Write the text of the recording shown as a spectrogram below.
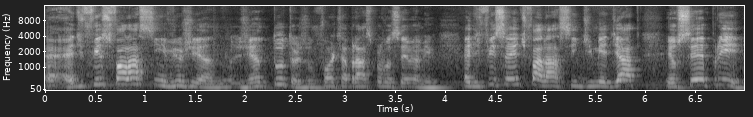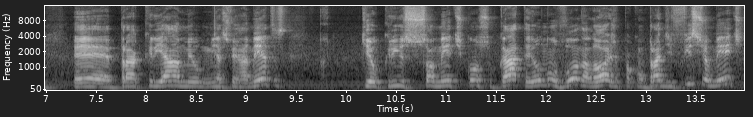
É, é, difícil falar assim, viu, Jean? Jean Tutors, um forte abraço para você, meu amigo. É difícil a gente falar assim de imediato. Eu sempre, é, para criar meu, minhas ferramentas, que eu crio somente com sucata, eu não vou na loja para comprar. Dificilmente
